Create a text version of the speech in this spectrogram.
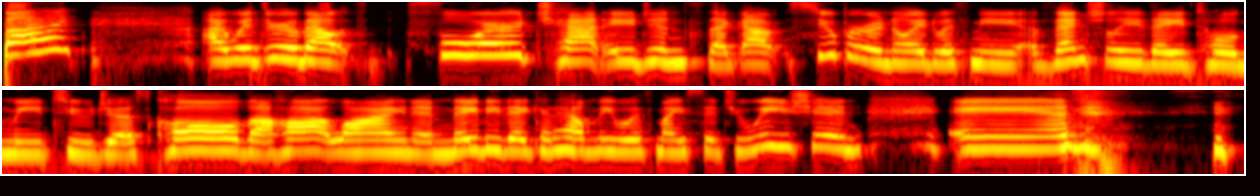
but I went through about four chat agents that got super annoyed with me. Eventually, they told me to just call the hotline and maybe they could help me with my situation. And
